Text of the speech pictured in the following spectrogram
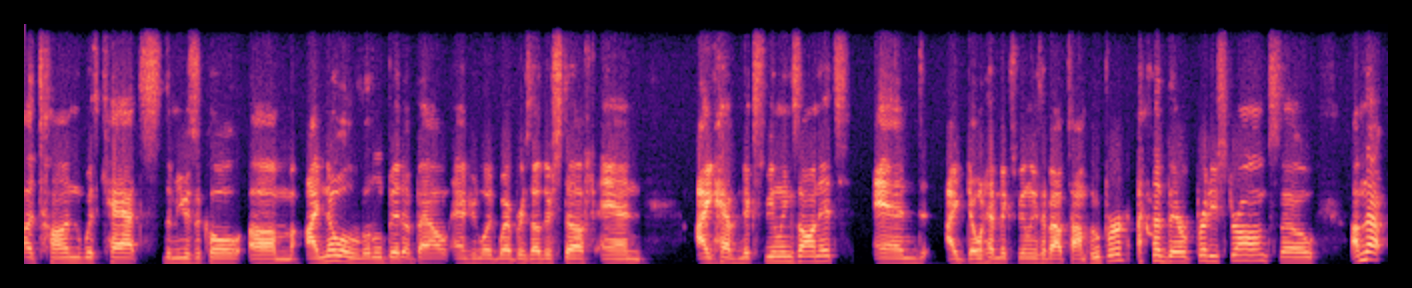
a ton with Cats, the musical. Um, I know a little bit about Andrew Lloyd Webber's other stuff, and I have mixed feelings on it. And I don't have mixed feelings about Tom Hooper. They're pretty strong. So I'm not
